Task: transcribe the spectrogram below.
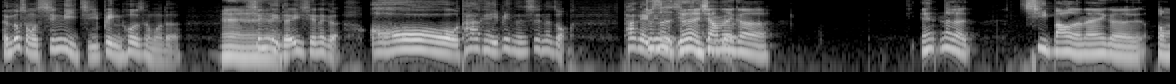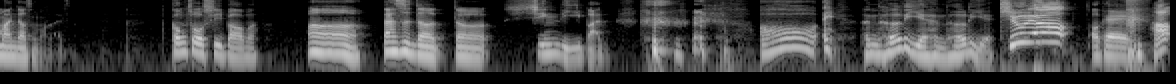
很多什么心理疾病或者什么的，心理的一些那个，哦，它可以变成是那种，它可以就是有点像那个，哎，那个细胞的那一个动漫叫什么来着？工作细胞吗？嗯嗯嗯，但是的的心理版。哦，哎，很合理耶，很合理耶。修了，OK，好。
